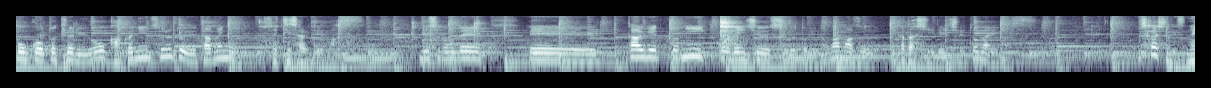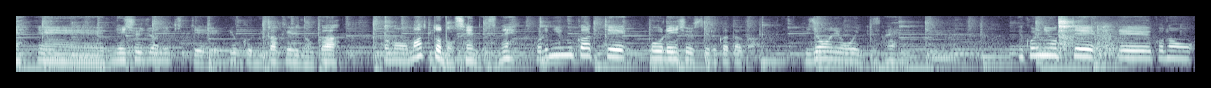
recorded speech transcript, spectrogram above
方向と距離を確認するというために設置されています。ですので、えー、ターゲットにこう練習するというのがまず正しい練習となります。しかしですね、えー、練習場に来てよく見かけるのがこのマットの線ですね。これに向かってこう練習している方が非常に多いんですね。でこれによって、えー、この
